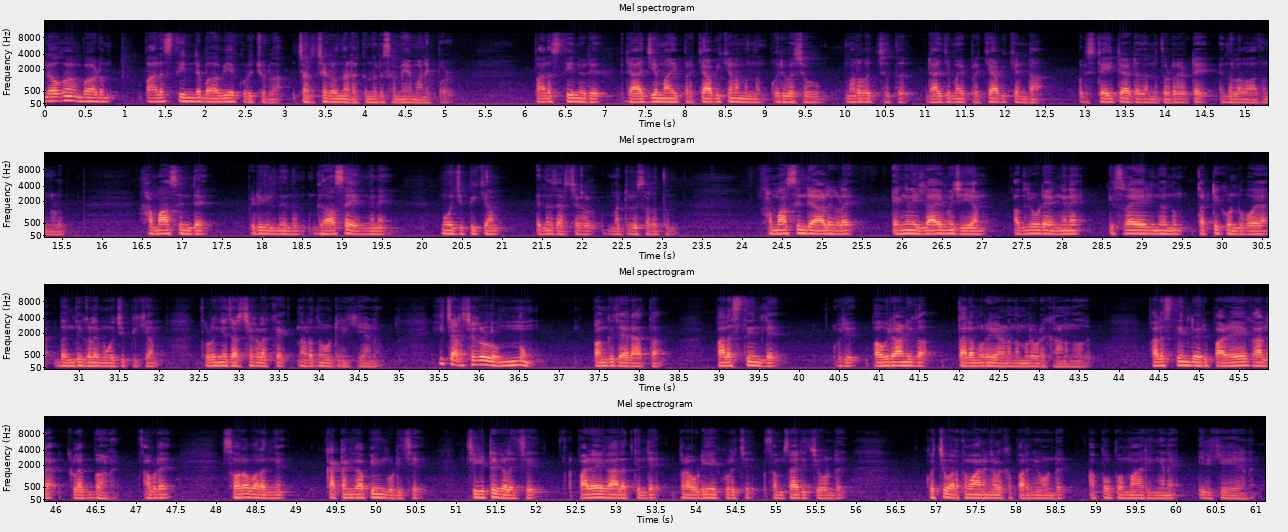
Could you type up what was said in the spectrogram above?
ലോകമെമ്പാടും പാലസ്തീനിന്റെ ഭാവിയെക്കുറിച്ചുള്ള ചർച്ചകൾ നടക്കുന്നൊരു സമയമാണിപ്പോൾ. പാലസ്തീൻ ഒരു രാജ്യമായി പ്രഖ്യാപിക്കണമെന്നും ഒരു വശവും മറുവശത്ത് രാജ്യമായി പ്രഖ്യാപിക്കേണ്ട ഒരു സ്റ്റേറ്റായിട്ട് തന്നെ തുടരട്ടെ എന്നുള്ള വാദങ്ങളും ഹമാസിന്റെ പിടിയിൽ നിന്നും ഗാസ എങ്ങനെ മോചിപ്പിക്കാം എന്ന ചർച്ചകൾ മറ്റൊരു സ്ഥലത്തും ഹമാസിന്റെ ആളുകളെ എങ്ങനെ ഇല്ലായ്മ ചെയ്യാം അതിലൂടെ എങ്ങനെ ഇസ്രായേലിൽ നിന്നും തട്ടിക്കൊണ്ടുപോയ ബന്ദികളെ മോചിപ്പിക്കാം തുടങ്ങിയ ചർച്ചകളൊക്കെ നടന്നുകൊണ്ടിരിക്കുകയാണ്. ഈ ചർച്ചകളിലൊന്നും പങ്കുചേരാത്ത പലസ്തീനിലെ ഒരു പൗരാണിക തലമുറയാണ് നമ്മളിവിടെ കാണുന്നത്. പലസ്തീനിലെ ഒരു പഴയകാല ക്ലബ്ബാണ്. അവിടെ സൊറ പറഞ്ഞ് കട്ടൻ കാപ്പിയും കുടിച്ച് ചീട്ട് കളിച്ച് പഴയ കാലത്തിന്റെ പ്രൗഢിയെക്കുറിച്ച് സംസാരിച്ചുകൊണ്ട് കൊച്ചു വർത്തമാനങ്ങളൊക്കെ പറഞ്ഞുകൊണ്ട് അപ്പൂപ്പന്മാരിങ്ങനെ ഇരിക്കുകയാണ്.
